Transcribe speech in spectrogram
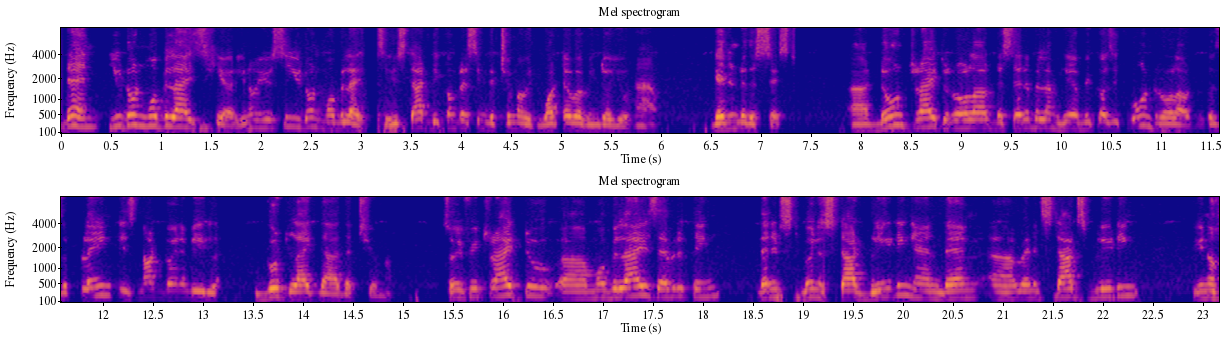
then you don't mobilize here. You know, you see, you don't mobilize. You start decompressing the tumor with whatever window you have. Get into the cyst. Uh, don't try to roll out the cerebellum here because it won't roll out because the plane is not going to be good like the other tumor. So if you try to uh, mobilize everything, then it's going to start bleeding. And then uh, when it starts bleeding, you know,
